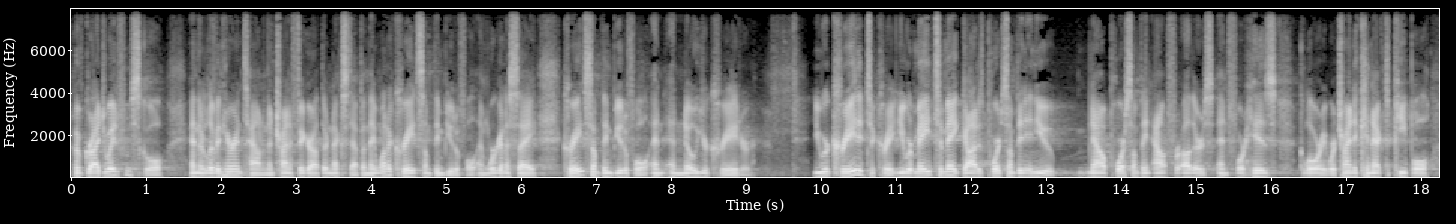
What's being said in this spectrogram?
who have graduated from school and they're living here in town and they're trying to figure out their next step and they want to create something beautiful. And we're going to say, create something beautiful and, and know your creator. You were created to create, you were made to make. God has poured something in you. Now pour something out for others and for His glory. We're trying to connect people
